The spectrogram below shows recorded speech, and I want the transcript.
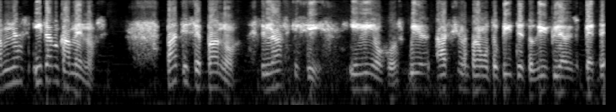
Άμυνας ήταν ο Καμένος. Πάτησε πάνω στην άσκηση η Νίοχος που άρχισε να πραγματοποιείται το 2005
